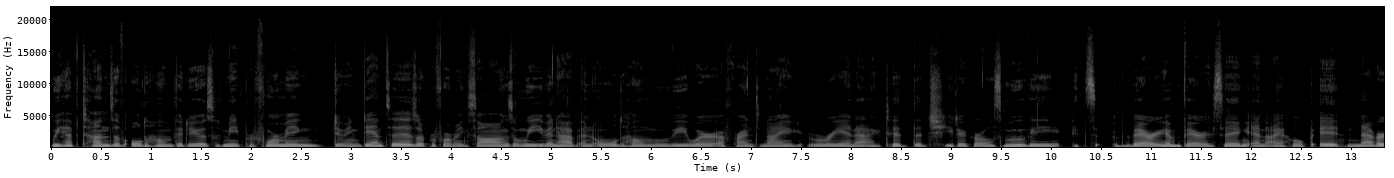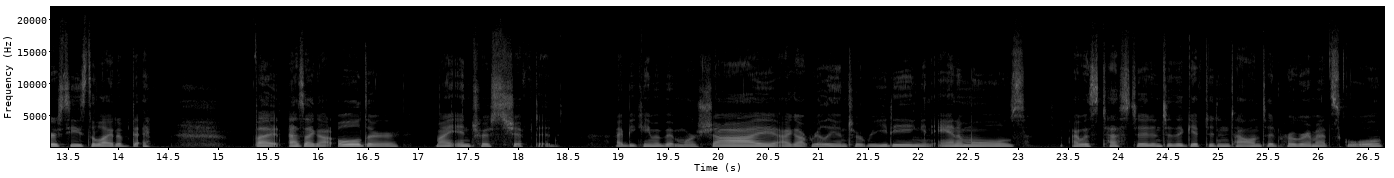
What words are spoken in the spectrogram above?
We have tons of old home videos of me performing, doing dances, or performing songs, and we even have an old home movie where a friend and I reenacted the Cheetah Girls movie. It's very embarrassing, and I hope it never sees the light of day. But as I got older, my interests shifted. I became a bit more shy, I got really into reading and animals. I was tested into the gifted and talented program at school.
